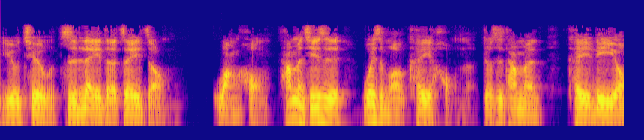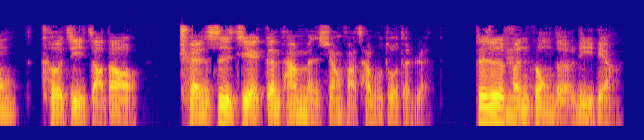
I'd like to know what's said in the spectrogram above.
YouTube 之类的这一种。网红，他们其实为什么可以红呢？就是他们可以利用科技找到全世界跟他们想法差不多的人，这就是分众的力量。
